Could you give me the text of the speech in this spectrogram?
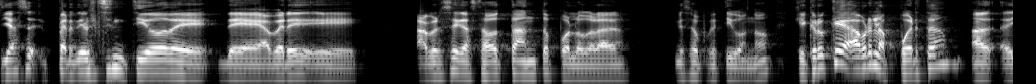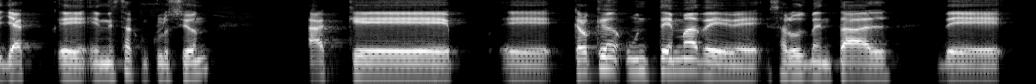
ya se perdió el sentido de, de haber eh, haberse gastado tanto por lograr ese objetivo, ¿no? Que creo que abre la puerta, ya eh, en esta conclusión, a que eh, creo que un tema de salud mental, de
